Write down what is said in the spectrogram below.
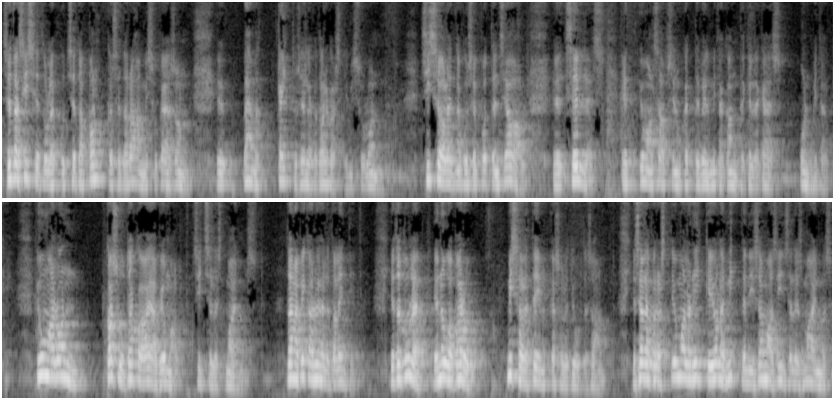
seda sissetulekut, seda palka, seda raha, mis su käes on. vähemalt käitu sellega targasti, mis sul on siis sa oled nagu see potentsiaal selles, et jumal saab sinu kätte veel midagi anda, kelle käes on midagi. jumal on kasu taga ajav jumal siit sellest maailmast. ta annab igale ühele talendid ja ta tuleb ja nõuab aru mis sa oled teinud, kas sa oled juurde saanud? ja sellepärast jumala riik ei ole mitte niisama siin selles maailmas,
